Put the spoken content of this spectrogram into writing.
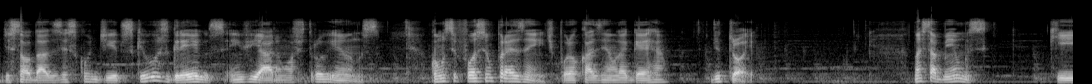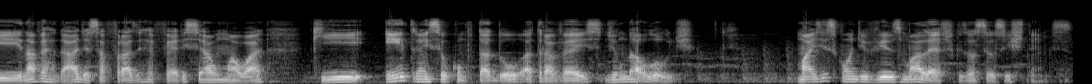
de soldados escondidos que os gregos enviaram aos troianos, como se fosse um presente por ocasião da guerra de Troia. Nós sabemos que, na verdade, essa frase refere-se a um malware que entra em seu computador através de um download, mas esconde vírus maléficos aos seus sistemas.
